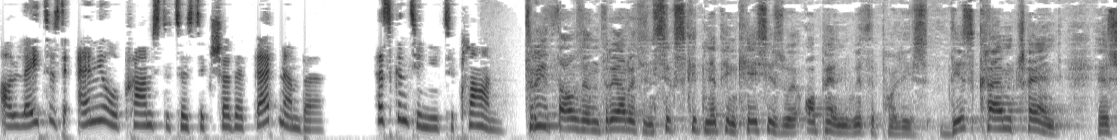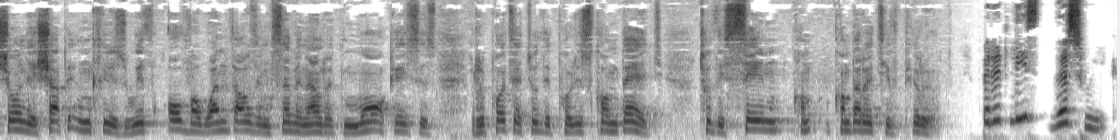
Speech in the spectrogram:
Our latest annual crime statistics show that that number has continued to climb. 3,306 kidnapping cases were opened with the police. This crime trend has shown a sharp increase with over 1,700 more cases reported to the police compared to the same com- comparative period. But at least this week,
